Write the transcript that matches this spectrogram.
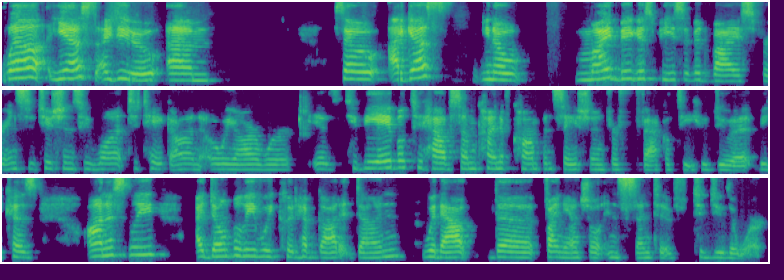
Well, yes, I do. Um, so I guess you know my biggest piece of advice for institutions who want to take on OER work is to be able to have some kind of compensation for faculty who do it because honestly, I don't believe we could have got it done without the financial incentive to do the work.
